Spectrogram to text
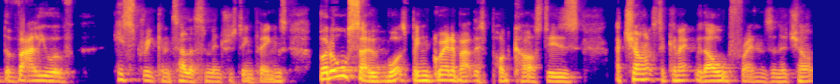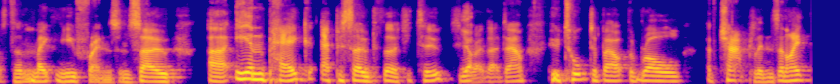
the value of history can tell us some interesting things, but also what's been great about this podcast is a chance to connect with old friends and a chance to make new friends. And so, uh, Ian Pegg, episode 32, yep. write that down, who talked about the role of chaplains, and I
